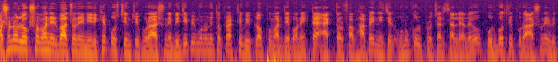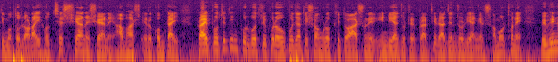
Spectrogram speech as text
আসন্ন লোকসভা নির্বাচনের নিরিখে পশ্চিম ত্রিপুরা আসনে বিজেপি মনোনীত প্রার্থী বিপ্লব কুমার দেব অনেকটা একতরফাভাবে নিজের অনুকূল প্রচার চালালেও পূর্ব ত্রিপুরা আসনে রীতিমতো লড়াই হচ্ছে শেয়ানে শেয়ানে। আভাস এরকমটাই। প্রায় প্রতিদিন পূর্ব ত্রিপুরা উপজাতি সংরক্ষিত আসনের ইন্ডিয়া জোটের প্রার্থী রাজেন্দ্র রিয়াংয়ের সমর্থনে বিভিন্ন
